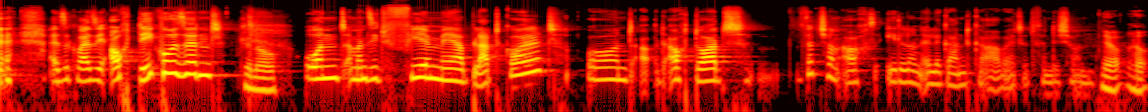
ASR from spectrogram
also quasi auch Deko sind. Genau. Und man sieht viel mehr Blattgold und auch dort wird schon auch edel und elegant gearbeitet, finde ich schon. Ja, ja.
